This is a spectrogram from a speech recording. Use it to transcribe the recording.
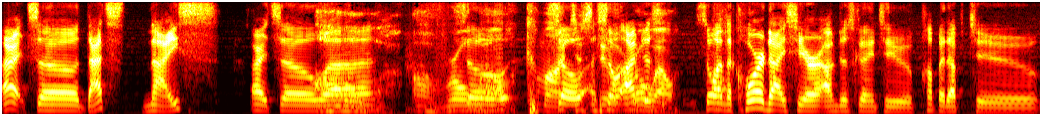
All right, so that's nice. All right, so uh, oh, oh, roll so- well. Come on, so just do so it. I'm roll just well. so on the core dice here, I'm just going to pump it up to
